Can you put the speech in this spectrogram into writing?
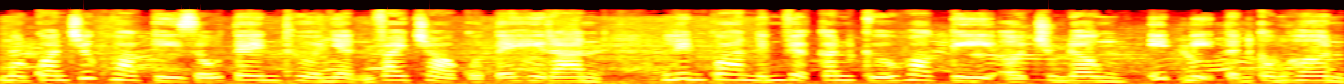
Một quan chức Hoa Kỳ giấu tên thừa nhận vai trò của Tehran liên quan đến việc căn cứ Hoa Kỳ ở Trung Đông ít bị tấn công hơn,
